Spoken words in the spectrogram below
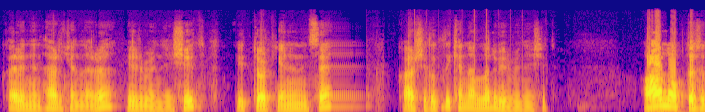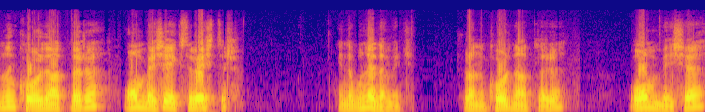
Karenin her kenarı birbirine eşit. Dikdörtgenin ise karşılıklı kenarları birbirine eşit. A noktasının koordinatları 15'e eksi 5'tir. Şimdi bu ne demek? Şuranın koordinatları 15'e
